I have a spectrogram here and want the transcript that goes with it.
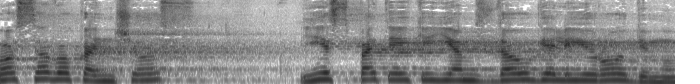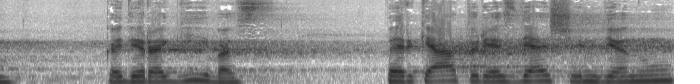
Po savo kančios jis pateikė jiems daugelį įrodymų, kad yra gyvas per keturiasdešimt dienų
